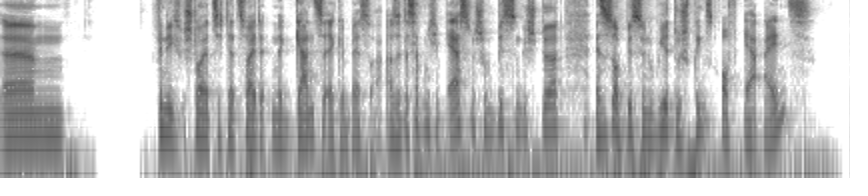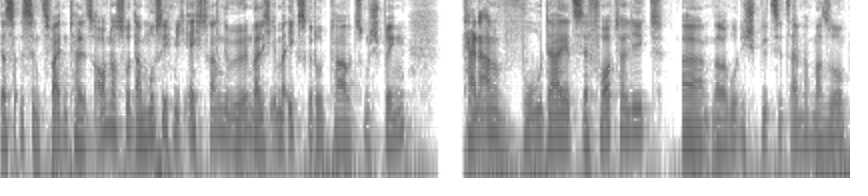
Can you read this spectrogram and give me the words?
ähm, finde ich, steuert sich der zweite eine ganze Ecke besser. Also, das hat mich im ersten schon ein bisschen gestört. Es ist auch ein bisschen weird. Du springst auf R1. Das ist im zweiten Teil jetzt auch noch so. Da muss ich mich echt dran gewöhnen, weil ich immer X gedrückt habe zum Springen. Keine Ahnung, wo da jetzt der Vorteil liegt. Ähm, aber gut, ich spiele es jetzt einfach mal so.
